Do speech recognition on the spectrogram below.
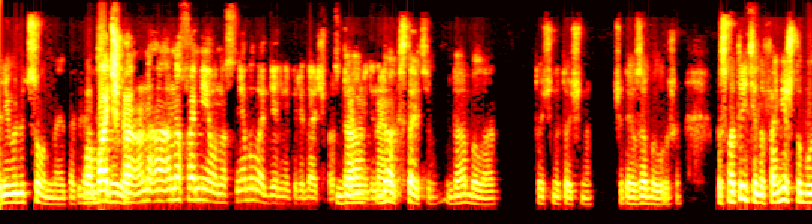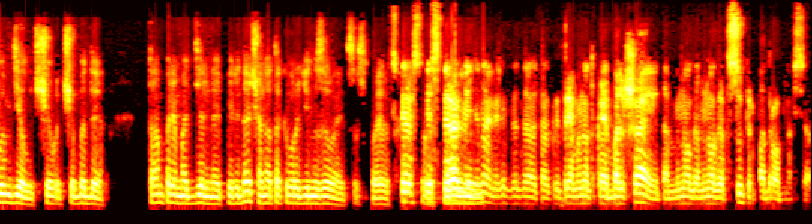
революционная такая Бабачка, история. а на, Фоме у нас не было отдельной передачи про да, динамику? Да, кстати, да, была. Точно, точно. Что-то я забыл уже. Посмотрите на Фоме, что будем делать, ЧБД. Там прям отдельная передача, она так вроде и называется. Спир, спир, спиральная динамика, да, да, так, и прям она такая большая, и там много-много, супер подробно все.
